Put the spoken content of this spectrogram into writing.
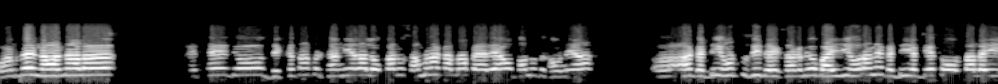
ਬਣਦੇ ਨਾਲ ਨਾਲ ਇੱਥੇ ਜੋ ਦਿੱਕਤਾਂ, ਪਰੇਸ਼ਾਨੀਆਂ ਦਾ ਲੋਕਾਂ ਨੂੰ ਸਾਹਮਣਾ ਕਰਨਾ ਪੈ ਰਿਹਾ, ਉਹ ਤੁਹਾਨੂੰ ਦਿਖਾਉਂਦੇ ਆ। ਆ ਗੱਡੀ ਹੁਣ ਤੁਸੀਂ ਦੇਖ ਸਕਦੇ ਹੋ, ਬਾਈ ਜੀ ਹੋਰਾਂ ਨੇ ਗੱਡੀ ਅੱਗੇ ਤੋਰਤਾ ਲਈ,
